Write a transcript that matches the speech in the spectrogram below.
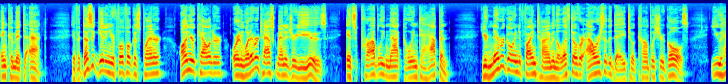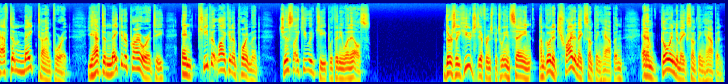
and commit to act. If it doesn't get in your full focus planner, on your calendar, or in whatever task manager you use, it's probably not going to happen. You're never going to find time in the leftover hours of the day to accomplish your goals you have to make time for it. You have to make it a priority and keep it like an appointment, just like you would keep with anyone else. There's a huge difference between saying, I'm going to try to make something happen, and I'm going to make something happen.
